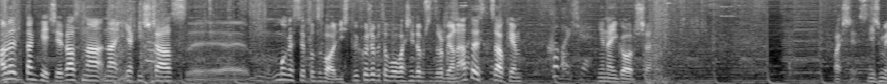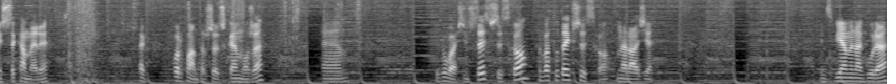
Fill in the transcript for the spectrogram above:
Ale tak wiecie, raz na, na jakiś czas yy, mogę sobie pozwolić, tylko żeby to było właśnie dobrze zrobione, a to jest całkiem nie najgorsze. Właśnie, zniszczmy jeszcze kamery. Tak, for fun troszeczkę może. Em, tylko właśnie, czy to jest wszystko? Chyba tutaj wszystko, na razie. Więc wbijamy na górę.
